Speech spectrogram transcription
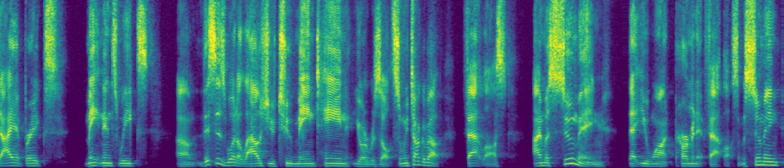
diet breaks maintenance weeks um, this is what allows you to maintain your results. So when we talk about fat loss, I'm assuming that you want permanent fat loss. I'm assuming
